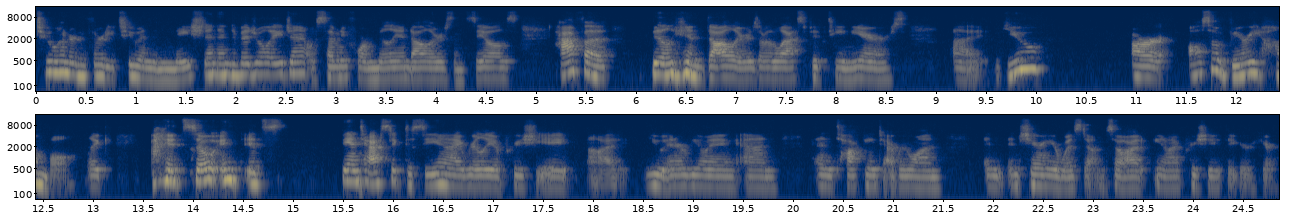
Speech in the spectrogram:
232 in the nation individual agent with $74 million in sales, half a billion dollars over the last 15 years. Uh, you are also very humble. Like it's so, in, it's fantastic to see. And I really appreciate uh, you interviewing and, and talking to everyone and, and sharing your wisdom. So I, you know, I appreciate that you're here.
